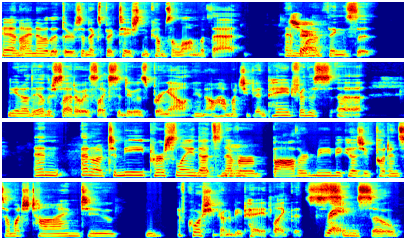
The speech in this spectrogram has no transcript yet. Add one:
And I know that there's an expectation that comes along with that. And sure. one of the things that, you know, the other side always likes to do is bring out, you know, how much you've been paid for this. Uh, and I don't know, to me personally, that's mm-hmm. never bothered me because you put in so much time to, of course, you're going to be paid. Like it right. seems so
